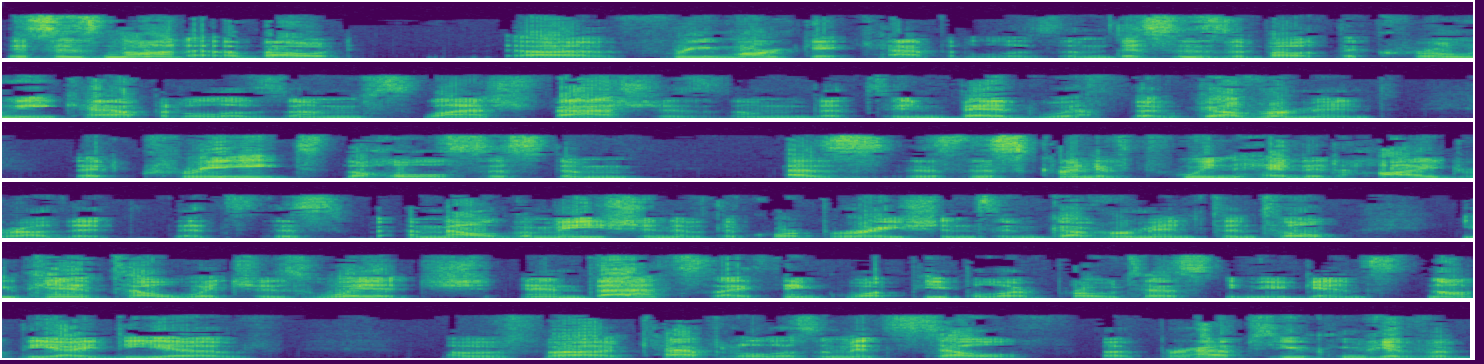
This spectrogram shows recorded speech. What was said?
this is not about uh, free market capitalism. This is about the crony capitalism slash fascism that's in bed with the government that creates the whole system as, as this kind of twin-headed hydra that, that's this amalgamation of the corporations and government until you can't tell which is which. And that's, I think, what people are protesting against, not the idea of, of uh, capitalism itself. But perhaps you can give a,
